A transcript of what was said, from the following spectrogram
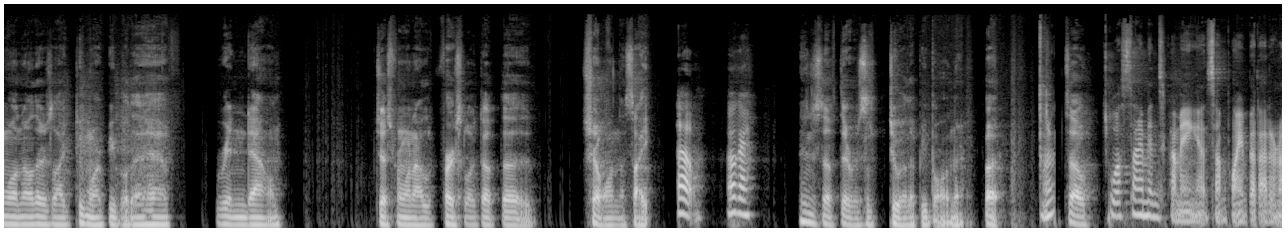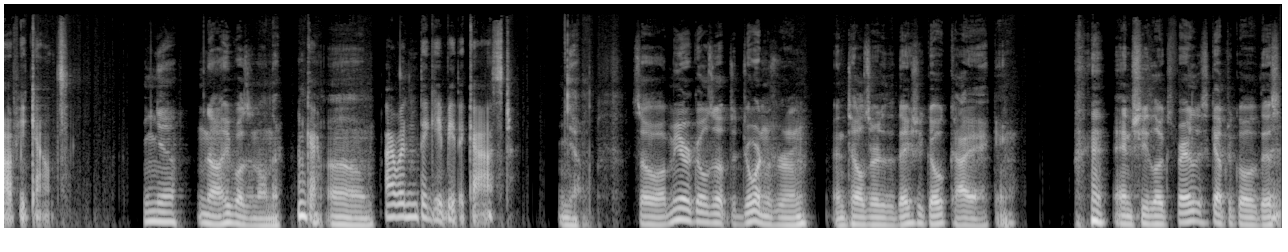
well, no, there's like two more people that have written down, just from when I first looked up the show on the site Oh, okay. and stuff. There was two other people on there, but Okay. so Well, Simon's coming at some point, but I don't know if he counts. Yeah, no, he wasn't on there. Okay. Um, I wouldn't think he'd be the cast. yeah. So Amir goes up to Jordan's room and tells her that they should go kayaking, and she looks fairly skeptical of this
